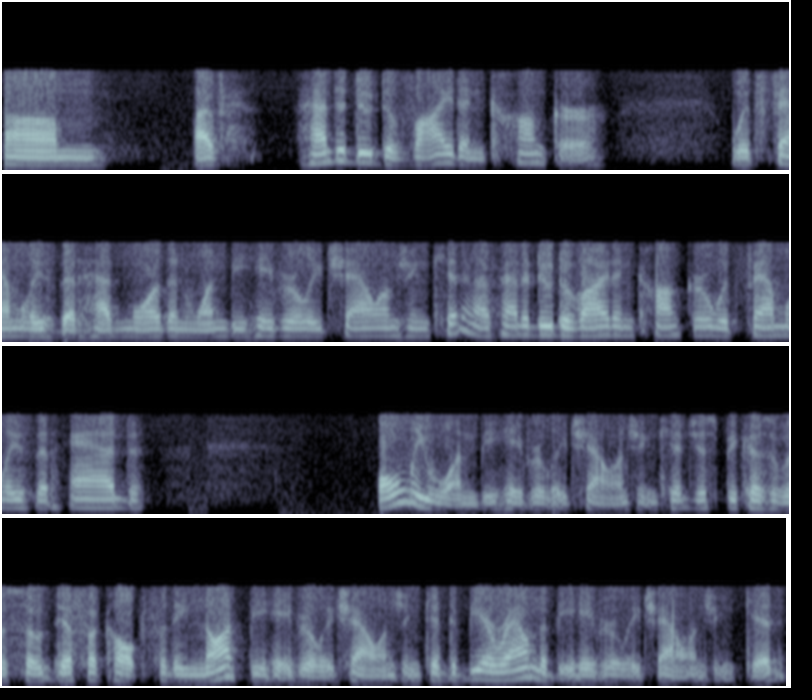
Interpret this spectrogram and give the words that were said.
Um, I've had to do divide and conquer with families that had more than one behaviorally challenging kid, and I've had to do divide and conquer with families that had only one behaviorally challenging kid just because it was so difficult for the not behaviorally challenging kid to be around the behaviorally challenging kid.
